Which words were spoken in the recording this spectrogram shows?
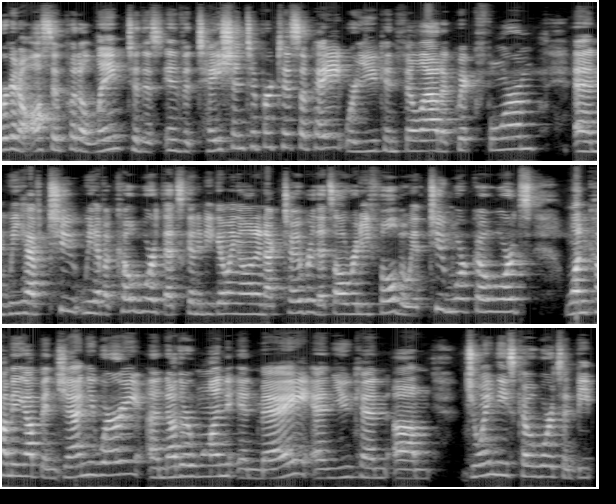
We're going to also put a link to this invitation to participate where you can fill out a quick form. And we have two, we have a cohort that's going to be going on in October that's already full, but we have two more cohorts, one coming up in January, another one in May, and you can um, join these cohorts and be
